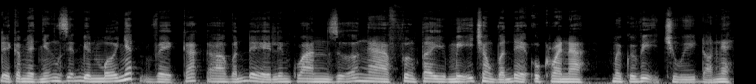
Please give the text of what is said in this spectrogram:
để cập nhật những diễn biến mới nhất về các à, vấn đề liên quan giữa Nga, phương Tây, Mỹ trong vấn đề Ukraine. Mời quý vị chú ý đón nghe.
